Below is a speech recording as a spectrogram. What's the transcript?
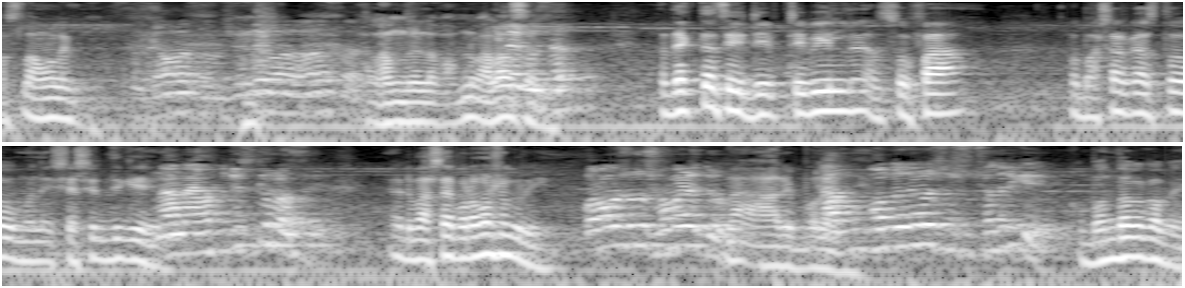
আসসালামু আলাইকুম। আলহামদুলিল্লাহ আপনি ভালো আছেন? দেখতেছি টেবিল সোফা বাসার কাজ তো মানে শেষের দিকে। একটু বাসায় পরামর্শ করি। না আরে বলে বন্ধ হবে কবে?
